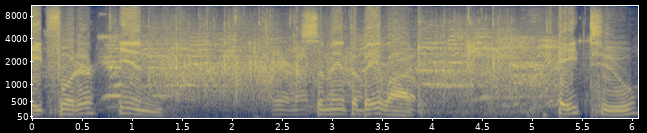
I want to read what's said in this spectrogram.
Eight footer in. They are not Samantha Blaylock. 8-2.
